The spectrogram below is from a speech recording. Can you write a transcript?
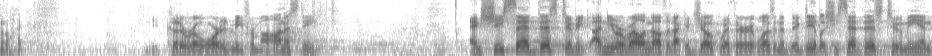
you could have rewarded me for my honesty. And she said this to me. I knew her well enough that I could joke with her. It wasn't a big deal. But she said this to me, and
